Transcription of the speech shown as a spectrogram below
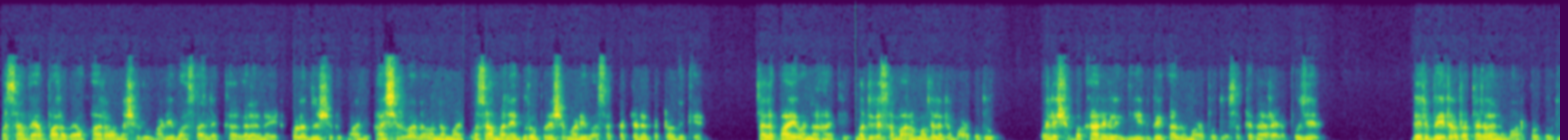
ಹೊಸ ವ್ಯಾಪಾರ ವ್ಯವಹಾರವನ್ನ ಶುರು ಮಾಡಿ, ಹೊಸ ಲೆಕ್ಕಗಳನ್ನ ಇಟ್ಕೊಳ್ಳೋದು ಶುರು ಮಾಡಿ, ಆಶೀರ್ವಾದವನ್ನ ಮಾಡಿ, ಹೊಸ ಮನೆ ಗೃಹಪ್ರವೇಶ ಮಾಡಿ, ಹೊಸ ಕಟ್ಟಡ ಕಟ್ಟೋದಕ್ಕೆ ತಳಪಾಯವನ್ನ ಹಾಕಿ, ಮದುವೆ ಸಮಾರಂಭಗಳನ್ನ ಮಾಡ್ಬೋದು. ಒಳ್ಳೆ ಶುಭ ಕಾರ್ಯಗಳಿಗೆ ಏನ್ ಬೇಕಾದ್ರೂ ಮಾಡ್ಬೋದು. ಸತ್ಯನಾರಾಯಣ ಪೂಜೆ, ಬೇರೆ ಬೇರೆ ವ್ರತಗಳನ್ನು ಮಾಡ್ಕೊಳ್ಬಹುದು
